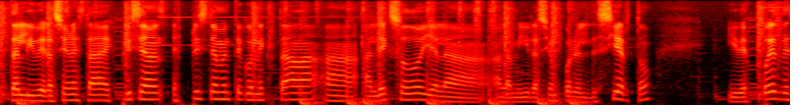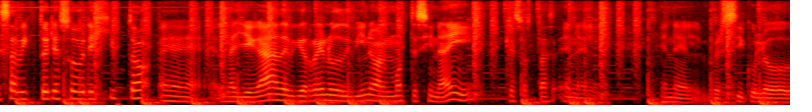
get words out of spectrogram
esta liberación está explícitamente conectada al éxodo y a la, migración por el desierto. Y después de esa victoria sobre Egipto, eh, la llegada del guerrero divino al monte Sinaí, que eso está en el, versículo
